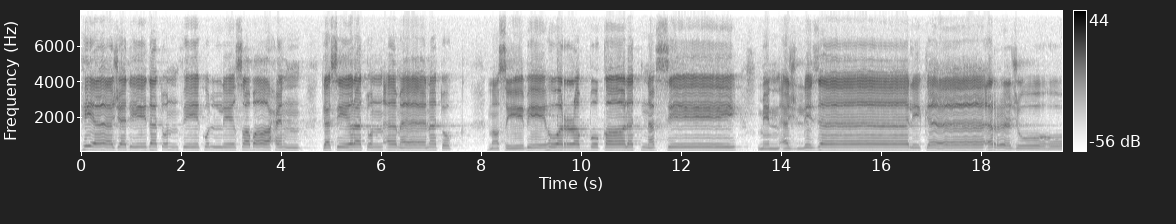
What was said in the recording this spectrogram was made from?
هي جديدة في كل صباح كثيرة أمانتك. نصيبي هو الرب قالت نفسي من أجل ذلك أرجوه.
